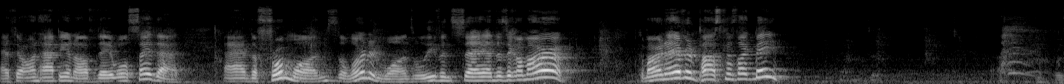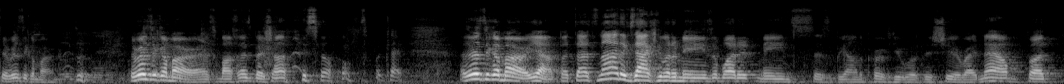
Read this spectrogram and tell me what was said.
And if they're unhappy enough, they will say that. And the from ones, the learned ones, will even say, and there's a Gemara. Gemara and Evan Paskins like me. there is a Gemara. there is a Gemara. It's Machaz Besham Okay. There is a Gemara, yeah, but that's not exactly what it means, and what it means is beyond the purview of this year right now. But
